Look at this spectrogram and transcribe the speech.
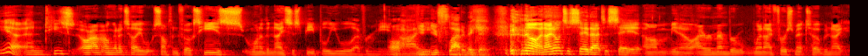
Yeah, and he's. Or I'm, I'm going to tell you something, folks. He's one of the nicest people you will ever meet. Oh, I, you, you flatter me, no, and I don't just say that to say it. Um, you know, I remember when I first met Tobin, I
